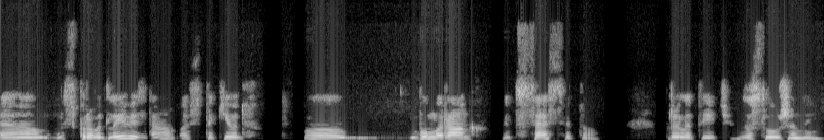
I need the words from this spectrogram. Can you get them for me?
е, справедливість, да, ось такий от е, бумеранг від Всесвіту прилетить, заслужений.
